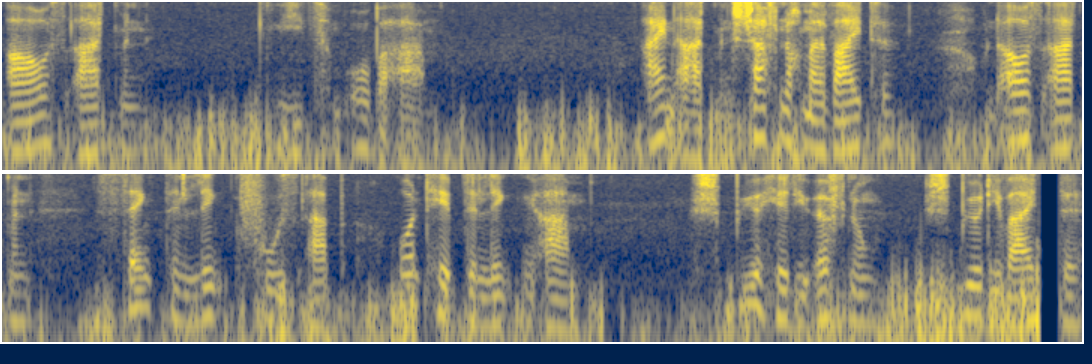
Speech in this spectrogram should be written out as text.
Ausatmen, Knie zum Oberarm. Einatmen, schaff nochmal Weite und ausatmen, senk den linken Fuß ab und heb den linken Arm. Spür hier die Öffnung, spür die Weite,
